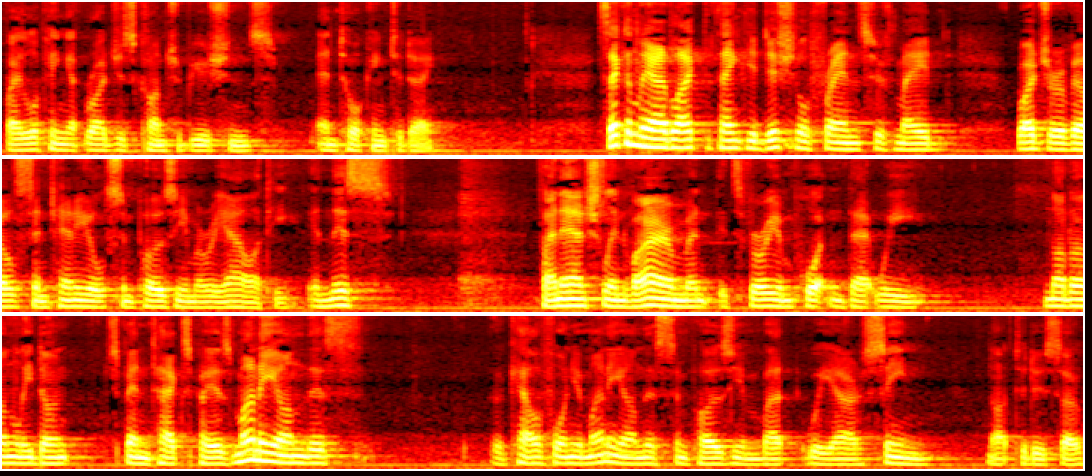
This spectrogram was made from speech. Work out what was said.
by looking at Roger's contributions and talking today. Secondly, I'd like to thank the additional friends who've made Roger Revelle's Centennial Symposium a reality. In this financial environment, it's very important that we not only don't spend taxpayers' money on this, uh, California money on this symposium, but we are seen not to do so.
